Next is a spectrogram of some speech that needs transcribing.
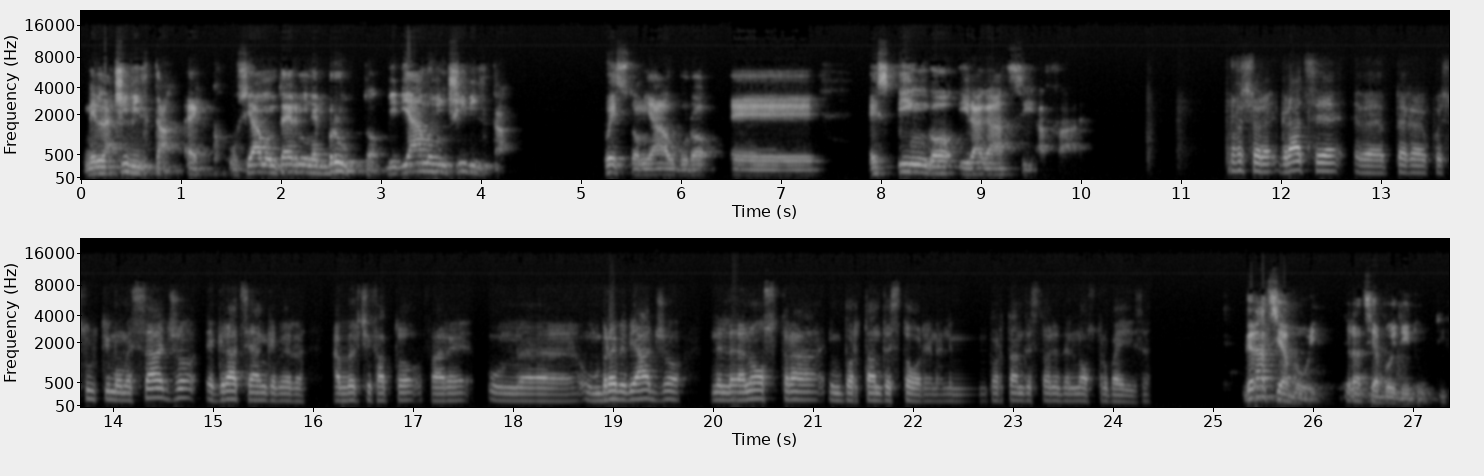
Nella civiltà, ecco, usiamo un termine brutto, viviamo in civiltà. Questo mi auguro e, e spingo i ragazzi a fare. Professore, grazie eh, per quest'ultimo messaggio e grazie anche per averci fatto fare un, uh, un, breve viaggio nella nostra importante storia, nell'importante storia del nostro paese. Grazie a voi, grazie a voi di tutti,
